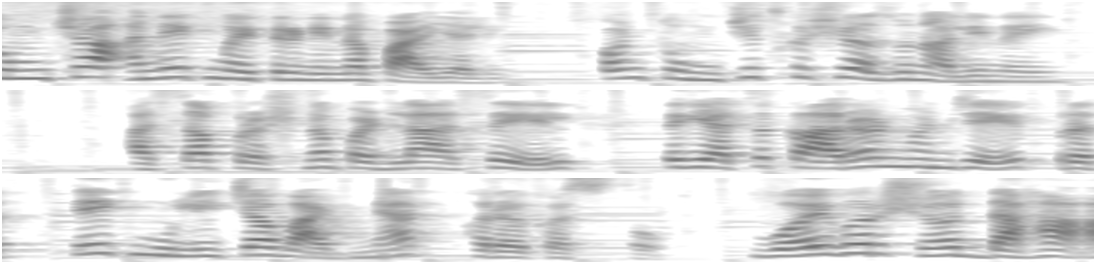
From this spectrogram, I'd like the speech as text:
तुमच्या अनेक मैत्रिणींना पाळी आली. पण तुमचीच कशी अजून आली नाही? असा प्रश्न पडला असेल तर याचं कारण म्हणजे प्रत्येक मुलीच्या वाढण्यात फरक असतो. वय वर्ष दहा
